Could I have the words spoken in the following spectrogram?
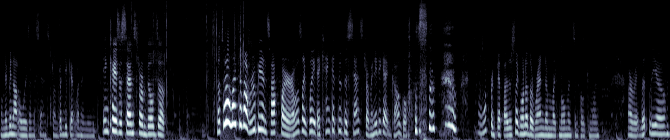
Well, maybe not always in a sandstorm, but you get what I mean. In case a sandstorm builds up. That's what I liked about Ruby and Sapphire. I was like, wait, I can't get through this sandstorm. I need to get goggles. I won't forget that. Just like one of the random like moments in Pokemon. All right, Litleo.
